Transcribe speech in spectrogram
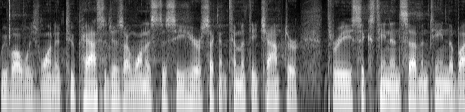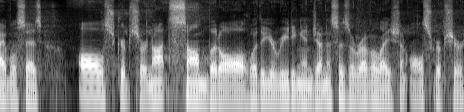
we've always wanted. Two passages I want us to see here 2 Timothy chapter 3, 16 and 17. The Bible says, all scripture, not some, but all, whether you're reading in Genesis or Revelation, all scripture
